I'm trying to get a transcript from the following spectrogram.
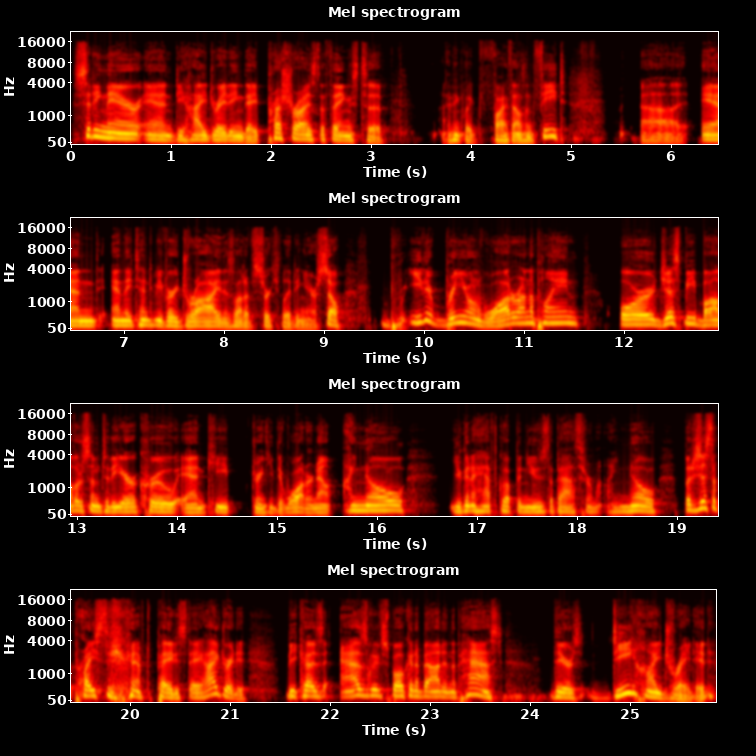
sitting there and dehydrating. They pressurize the things to, I think, like 5,000 feet. Uh, and and they tend to be very dry. There's a lot of circulating air. So either bring your own water on the plane or just be bothersome to the air crew and keep drinking the water. Now I know you're going to have to go up and use the bathroom. I know, but it's just the price that you're going to have to pay to stay hydrated. Because as we've spoken about in the past, there's dehydrated,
